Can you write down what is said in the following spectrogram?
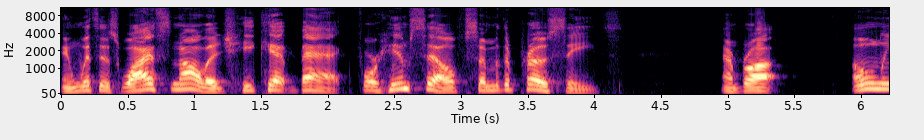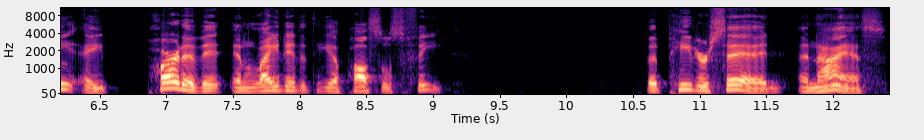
and with his wife's knowledge, he kept back for himself some of the proceeds and brought only a part of it and laid it at the apostles' feet. But Peter said, Ananias,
